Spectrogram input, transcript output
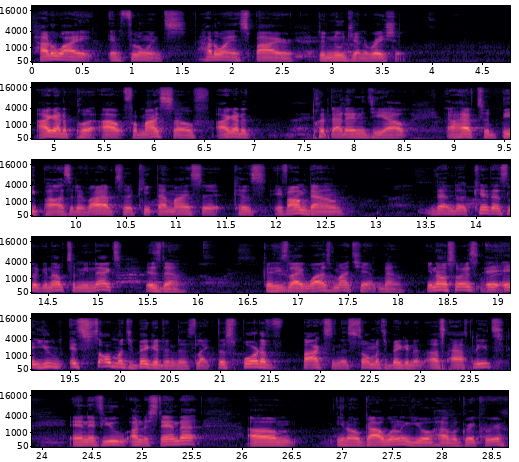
how do I influence, how do I inspire the new generation? I got to put out for myself. I got to put that energy out. I have to be positive. I have to keep that mindset because if I'm down, then the kid that's looking up to me next is down. Because he's like, why is my champ down? You know, so it's it, it, you. It's so much bigger than this. Like the sport of boxing is so much bigger than us athletes, and if you understand that, um, you know, God willing, you'll have a great career.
